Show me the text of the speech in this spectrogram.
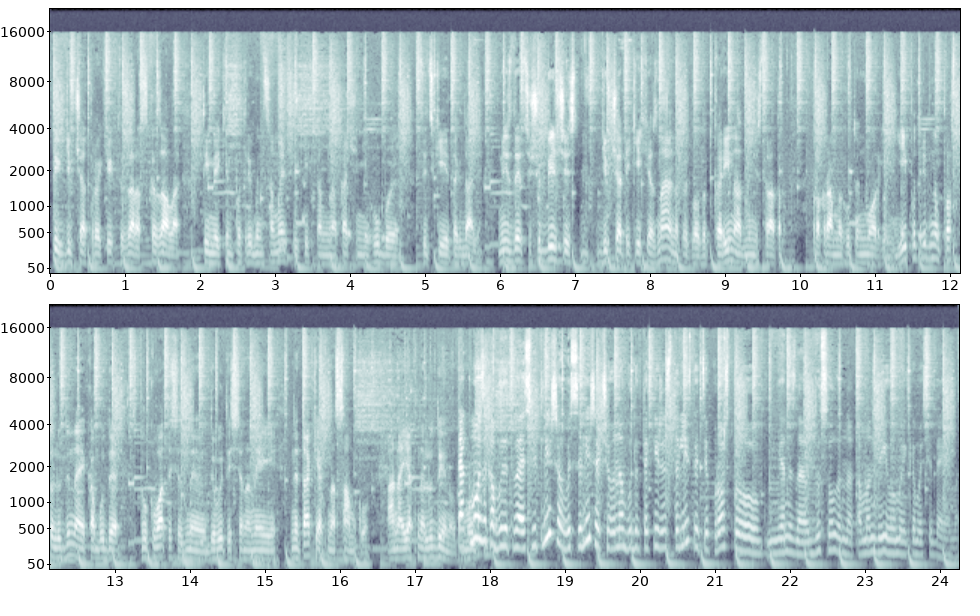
тих дівчат, про яких ти зараз сказала, тим, яким потрібен самець, яких там накачані губи, цицьки і так далі. Мені здається, що більшість дівчат, яких я знаю, наприклад, от Каріна, адміністратор програми Гутен Морген, їй потрібна просто людина, яка буде спілкуватися з нею, дивитися на неї не так, як на самку, а на як на людину. Так Тому- музика буде твоя світліша, веселіша, чи вона буде в такій же стилістиці, просто я не знаю, досолена там Андрієвими якимись ідеями.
